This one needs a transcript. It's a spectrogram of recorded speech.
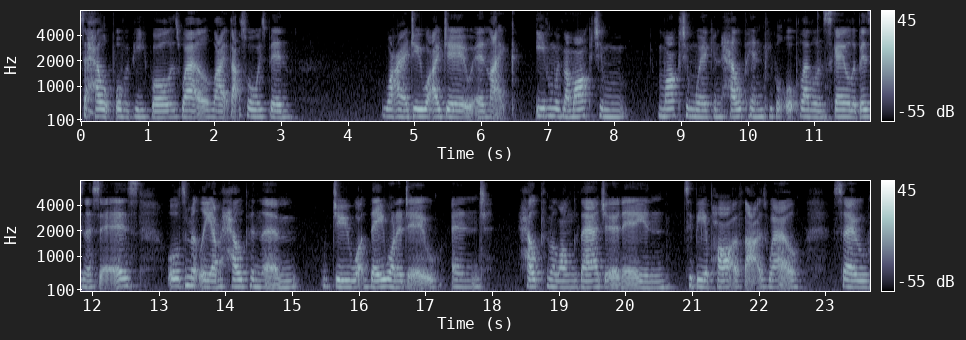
to help other people as well. Like that's always been why I do what I do and like even with my marketing marketing work and helping people up level and scale the businesses, ultimately I'm helping them do what they want to do and help them along their journey and to be a part of that as well. So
